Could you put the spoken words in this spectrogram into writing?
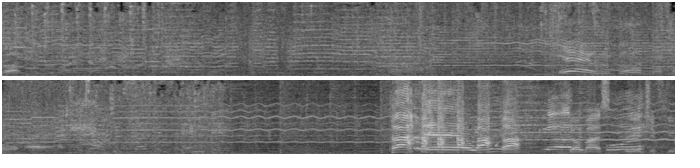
Buck. There we go, no more ass. Yeah, we got Dumbass boy. bitch, if you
